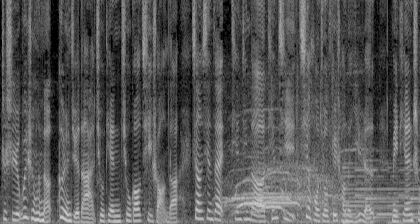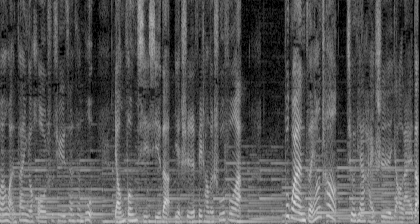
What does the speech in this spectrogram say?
这是为什么呢？个人觉得啊，秋天秋高气爽的，像现在天津的天气气候就非常的宜人，每天吃完晚饭以后出去散散步，凉风习习的，也是非常的舒服啊。不管怎样唱，秋天还是要来的。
